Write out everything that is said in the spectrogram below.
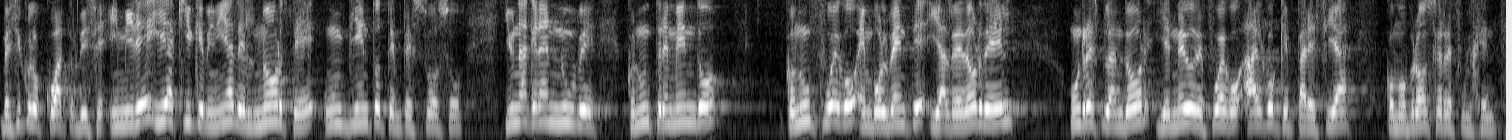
Versículo 4 dice, y miré y aquí que venía del norte un viento tempestuoso y una gran nube con un tremendo, con un fuego envolvente y alrededor de él un resplandor y en medio de fuego algo que parecía como bronce refulgente.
